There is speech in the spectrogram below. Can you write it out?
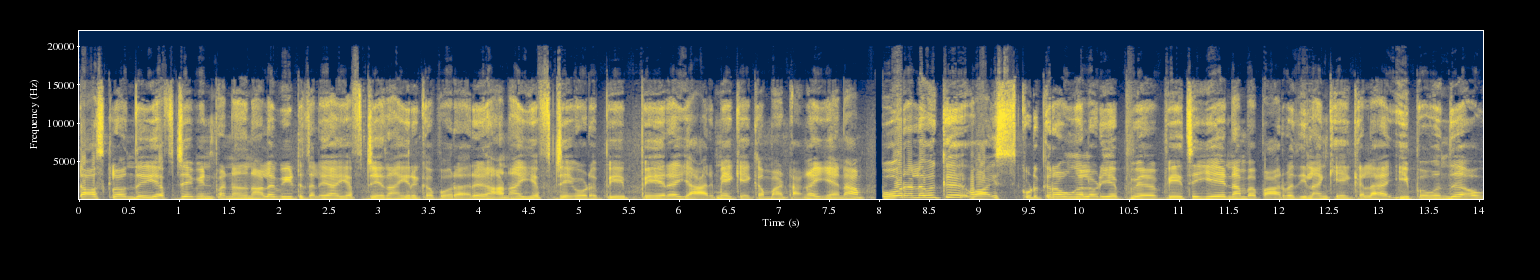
டாஸ்கில் வந்து எஃப்ஜே வின் பண்ணதுனால வீட்டு தலையாக எஃப்ஜே தான் இருக்க போகிறாரு ஆனால் எஃப்ஜேயோட பே பேரை யாருமே கேட்க மாட்டாங்க. ஏன்னா ஓரளவுக்கு வாய்ஸ் கொடுக்குறவங்களுடைய பே- பேச்சையே நம்ம பார்வதிலாம் கேட்கல. இப்போ வந்து அவ்-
